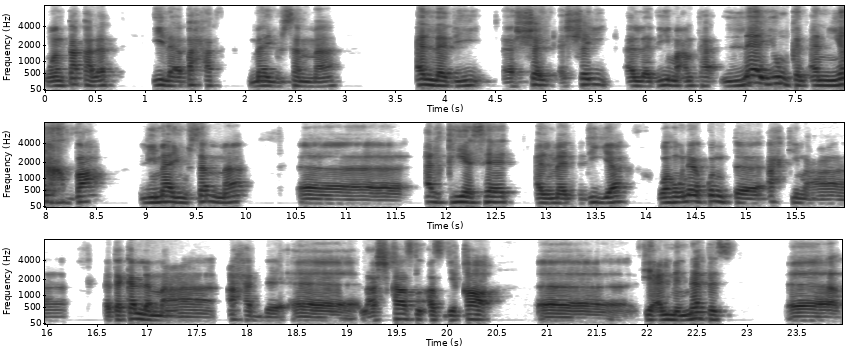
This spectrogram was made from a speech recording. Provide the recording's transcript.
وانتقلت إلى بحث ما يسمى الذي الشيء الشيء الذي معناتها لا يمكن أن يخضع لما يسمى القياسات المادية. وهنا كنت أحكي مع أتكلم مع أحد آه، الأشخاص الأصدقاء آه، في علم النفس.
